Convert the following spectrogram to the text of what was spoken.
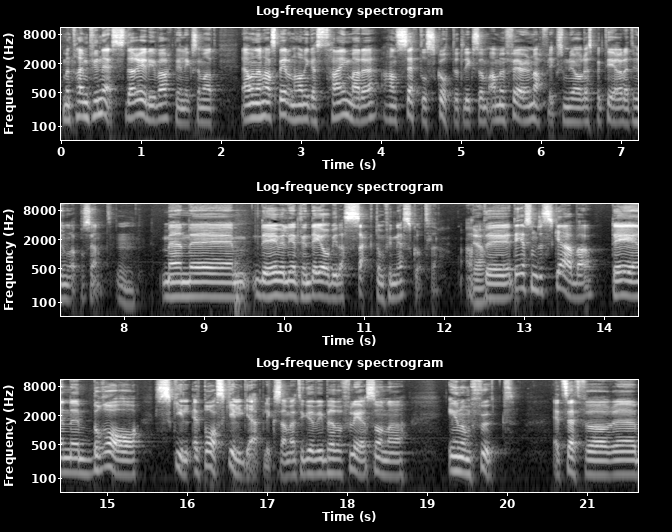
Men time finesse, där är det ju verkligen liksom att Ja men den här spelaren har lyckats tajma det, han sätter skottet liksom, ja men fair enough liksom, jag respekterar det till 100%. Men eh, det är väl egentligen det jag vill ha sagt om finesskott. Att Ja. eh, det är som det ska vara. Det är en eh, bra skill, ett bra skill gap liksom. Jag tycker vi behöver fler sådana inom foot. Ett sätt för eh,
